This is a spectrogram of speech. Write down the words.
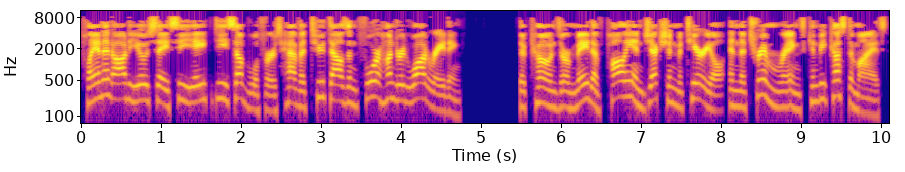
Planet Audio's AC8D subwoofers have a 2400 watt rating. The cones are made of poly-injection material, and the trim rings can be customized.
